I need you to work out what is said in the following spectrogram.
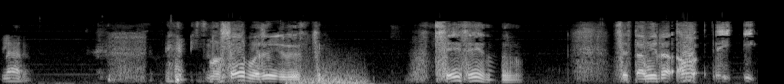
Claro. No sé, pues sí. este, Sí, sí. Se está viendo. Oh, y, y-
